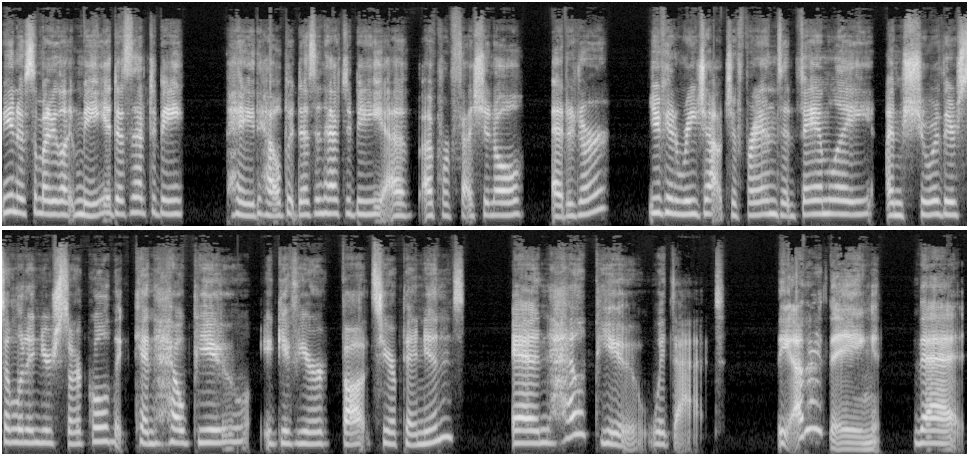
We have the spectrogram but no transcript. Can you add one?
you know, somebody like me. It doesn't have to be paid help. It doesn't have to be a, a professional editor. You can reach out to friends and family. I'm sure there's someone in your circle that can help you eh, give your thoughts, your opinions, and help you with that. The other thing that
